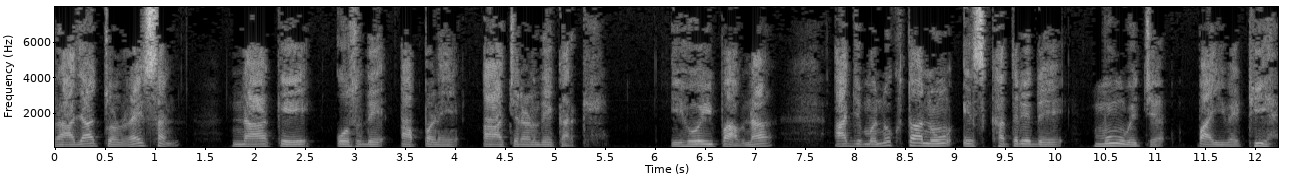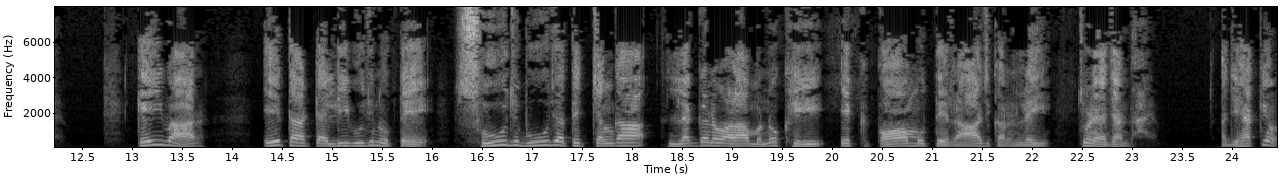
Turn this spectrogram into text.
ਰਾਜਾ ਚੁਣ ਰਹੇ ਸਨ, ਨਾ ਕਿ ਉਸ ਦੇ ਆਪਣੇ ਆਚਰਣ ਦੇ ਕਰਕੇ। ਇਹੋ ਹੀ ਭਾਵਨਾ ਅੱਜ ਮਨੁੱਖਤਾ ਨੂੰ ਇਸ ਖਤਰੇ ਦੇ ਮੂੰਹ ਵਿੱਚ ਪਾਈ ਬੈਠੀ ਹੈ। ਕਈ ਵਾਰ ਇਹ ਤਾਂ ਟੈਲੀਵਿਜ਼ਨ ਉੱਤੇ ਸੂਝ-ਬੂਝ ਅਤੇ ਚੰਗਾ ਲੱਗਣ ਵਾਲਾ ਮਨੁੱਖ ਹੀ ਇੱਕ ਕੌਮ ਉੱਤੇ ਰਾਜ ਕਰਨ ਲਈ ਚੁਣਿਆ ਜਾਂਦਾ ਹੈ। ਅਜਿਹਾ ਕਿਉਂ?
